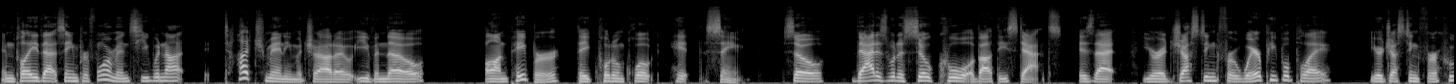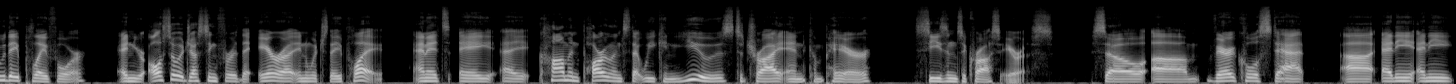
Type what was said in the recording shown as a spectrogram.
and played that same performance, he would not touch Manny Machado, even though on paper they quote unquote hit the same. So that is what is so cool about these stats is that you're adjusting for where people play, you're adjusting for who they play for, and you're also adjusting for the era in which they play. And it's a, a common parlance that we can use to try and compare seasons across eras. So, um, very cool stat. Uh, any any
